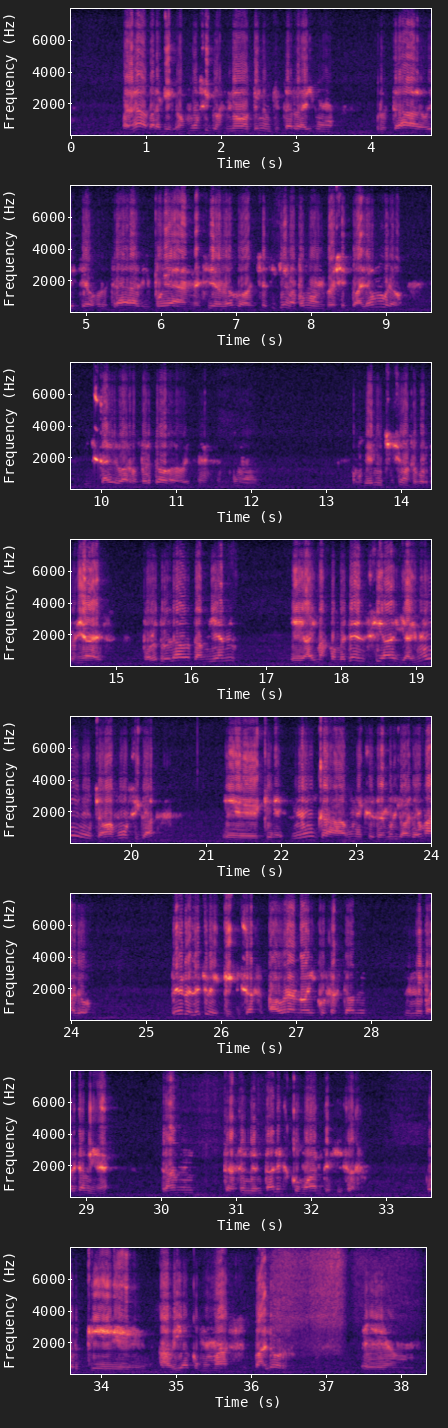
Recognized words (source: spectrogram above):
para nada, para que los músicos no tengan que estar ahí como frustrados, ¿viste? O frustradas y puedan decir, loco, yo si quiero me pongo mi proyecto al hombro y salgo a romper todo, ¿viste? Es como, como que hay muchísimas oportunidades. Por otro lado, también eh, hay más competencia y hay mucha más música, eh, que nunca un exceso de música va a ser malo, pero el hecho de que quizás ahora no hay cosas tan, me parece a mí, ¿eh? tan trascendentales como antes quizás porque había como más valor, eh,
